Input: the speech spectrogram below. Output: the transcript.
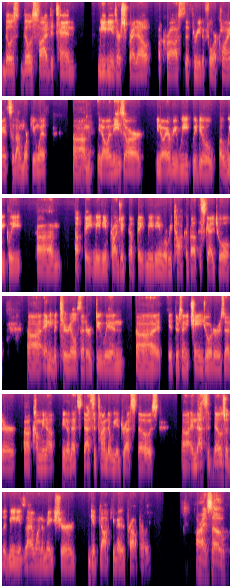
those those five to ten meetings are spread out across the three to four clients that I'm working with. Um, okay. You know, and these are you know every week we do a, a weekly um, update meeting, project update meeting, where we talk about the schedule, uh, any materials that are due in uh, if there's any change orders that are uh, coming up, you know, that's that's the time that we address those, uh, and that's those are the meetings that I want to make sure get documented properly. All right, so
